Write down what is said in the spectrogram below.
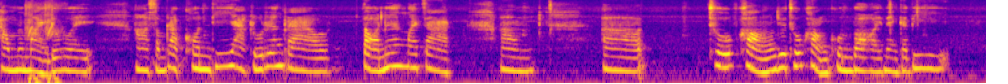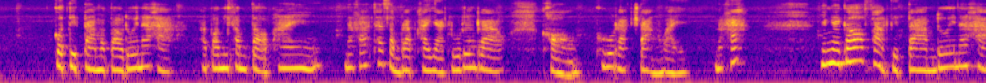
ทำใหม่ๆด้วยอ่าสำหรับคนที่อยากรู้เรื่องราวต่อเนื่องมาจากอ่าทูบของ YouTube ของคุณบอยแมงกะบี้ กดติดตามอาเปาด้วยนะคะอาเปามีคำตอบให้ นะคะ ถ้าสำหรับใครอยากรู้เรื่องราวของคู่รักต่างวัยนะคะ ยังไงก็ฝากติดตามด้วยนะคะ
